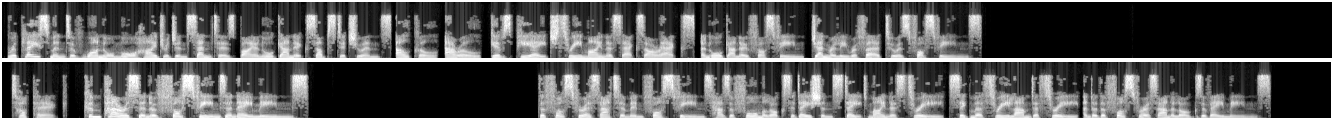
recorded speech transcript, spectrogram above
Replacement of one or more hydrogen centers by an organic substituents alkyl, aryl, gives pH 3-XRX, an organophosphine, generally referred to as phosphines. Comparison of phosphines and amines The phosphorus atom in phosphines has a formal oxidation state -3 sigma 3 lambda 3 and are the phosphorus analogues of amines.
